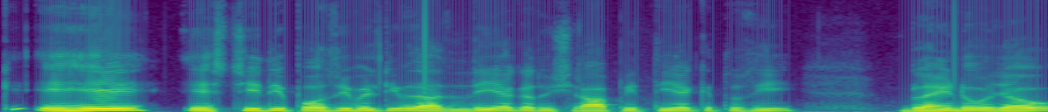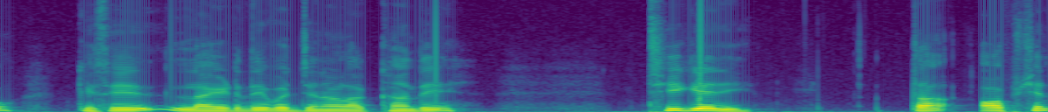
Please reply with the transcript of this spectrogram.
ਕਿ ਇਹ, ਇਸ ਚੀਜ਼ ਦੀ ਪੋਸਿਬਿਲਿਟੀ ਵਧਾ ਦਿੰਦੀ ਹੈ। ਅਗਰ ਤੁਸੀਂ ਸ਼ਰਾਬ ਪੀਤੀ ਹੈ ਕਿ ਤੁਸੀਂ ਬਲਾਈਂਡ ਹੋ ਜਾਓ ਕਿਸੇ ਲਾਈਟ ਦੇ ਵੱਜਣ ਨਾਲ ਅੱਖਾਂ ਦੇ ਠੀਕ ਹੈ ਜੀ। ਤਾਂ ਆਪਸ਼ਨ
